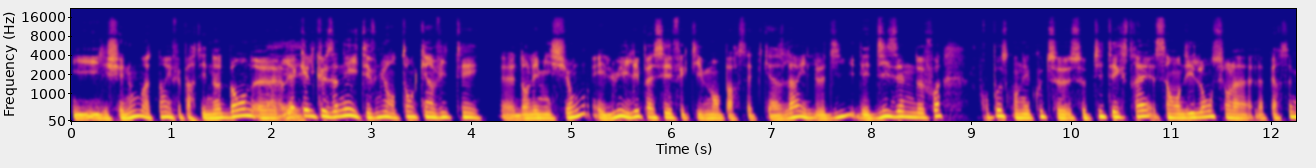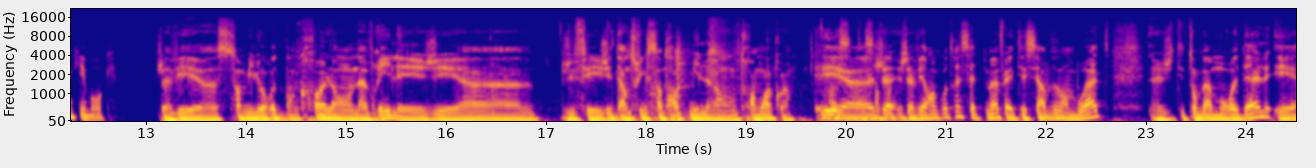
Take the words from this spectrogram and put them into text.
il est chez nous maintenant, il fait partie de notre bande. Euh, Ah Il y a oui. quelques années, il était venu en tant qu'invité euh, dans l'émission, et lui, il est passé effectivement par cette case-là, il le dit, des dizaines de fois. Je propose qu'on écoute ce, ce petit extrait, ça en dit long sur la, la personne qui est broke. J'avais euh, 100 000 euros de bankroll en avril et j'ai j'ai fait j'ai downswing 130 000 en trois mois quoi. Et Ah, c'était euh, j'avais rencontré cette meuf, elle était serveuse en boîte. Euh, J'étais tombé amoureux d'elle et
